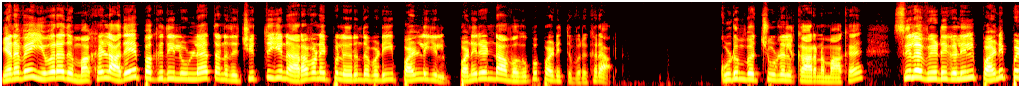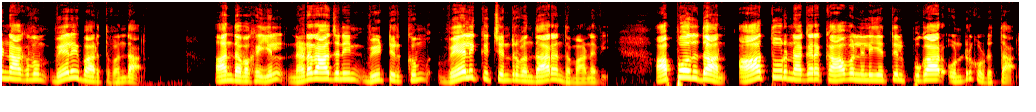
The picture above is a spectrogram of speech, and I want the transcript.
எனவே இவரது மகள் அதே பகுதியில் உள்ள தனது சித்தியின் அரவணைப்பில் இருந்தபடி பள்ளியில் பனிரெண்டாம் வகுப்பு படித்து வருகிறார். குடும்பச் சூழல் காரணமாக சில வீடுகளில் பணிப்பெண்ணாகவும் வேலை பார்த்து வந்தார். அந்த வகையில் நடராஜனின் வீட்டிற்கும் வேலைக்கு சென்று வந்தார் அந்த மாணவி. அப்போதுதான் ஆத்தூர் நகர காவல் நிலையத்தில் புகார் ஒன்று கொடுத்தார்.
